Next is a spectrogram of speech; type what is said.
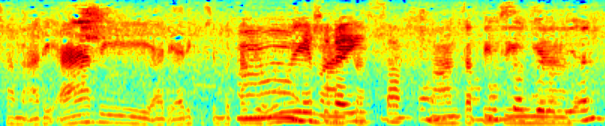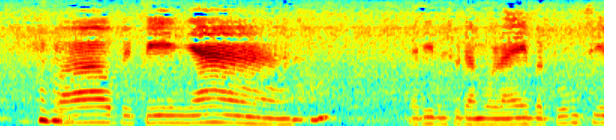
sama Ari-Ari. Ari-Ari kasih bekal Hmm, dulu. Wih, sudah mantap. isap. Mantap pipinya. Wow, pipinya. Jadi sudah mulai berfungsi,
